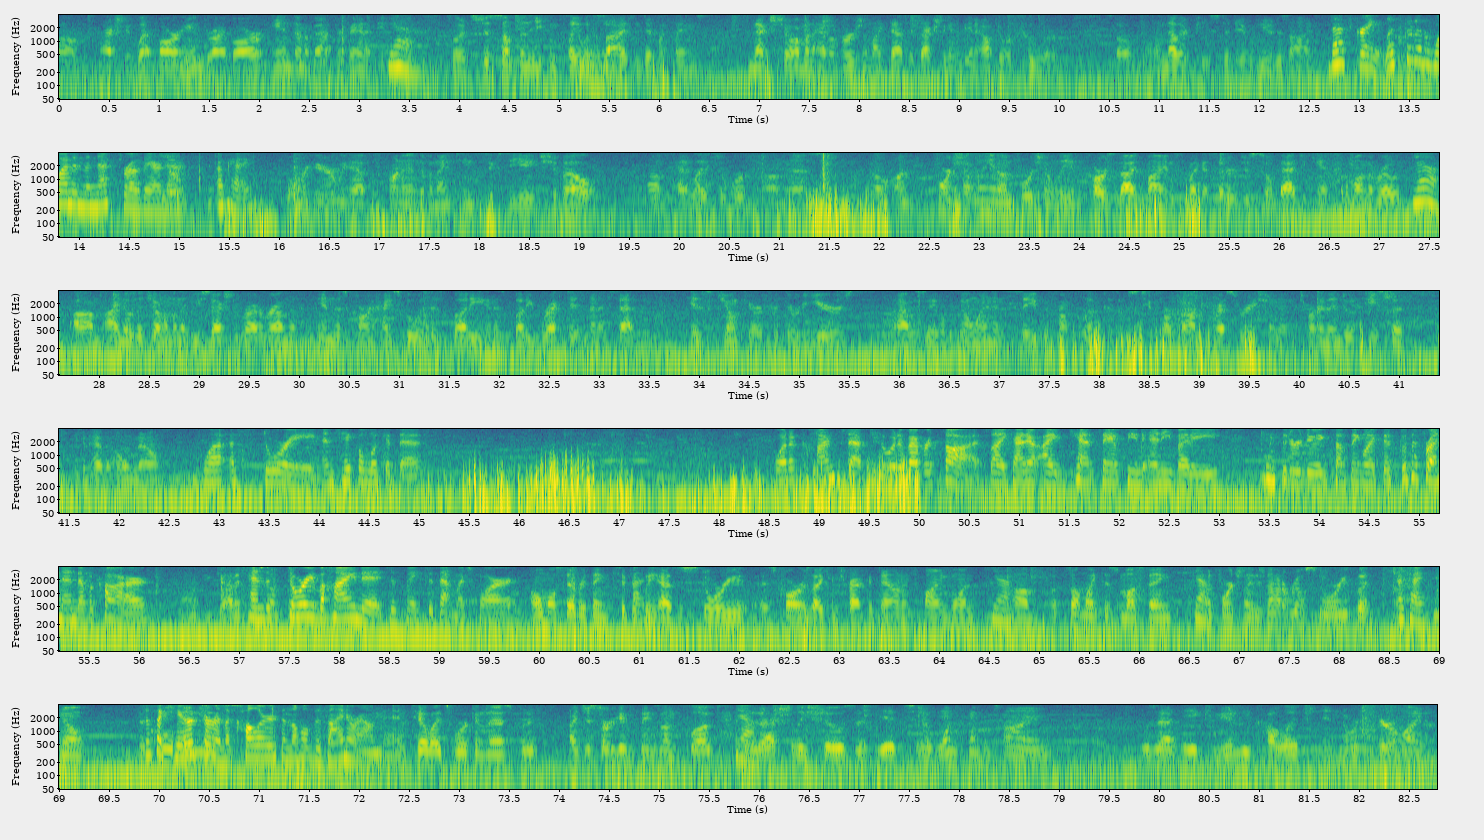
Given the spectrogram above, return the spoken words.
um, actually wet bar and dry bar, and done a bathroom vanity. Yeah. So it's just something that you can play with size and different things. Next show, I'm going to have a version like that that's actually going to be an outdoor cooler. So another piece to do, new design. That's great. Let's go to the one in the next row there Sure. next. Okay. Over here we have the front end of a 1968 Chevelle. Um, headlights are working on this. Unfortunately and unfortunately, the cars that I find, like I said, are just so bad you can't put them on the road. Yeah. Um, I know the gentleman that used to actually ride around the, in this car in high school with his buddy, and his buddy wrecked it, and then it sat in his junkyard for 30 years. And I was able to go in and save the front clip because it was too far gone for restoration and turn it into a piece that you can have at home now. What a story. And take a look at this. What a concept. Who would have ever thought? Like I don't I can't say I've seen anybody consider doing something like this with the front end of a car. Well, And the story behind it just makes it that much more Um, almost everything typically Fun. has a story as far as I can track it down and find one. Yeah. Um, but something like this Mustang, Yeah. unfortunately, there's not a real story, but okay. you know, the Just cool the character and the colors and the whole design around it. The taillights work in this, but it, I just started getting things unplugged. Yeah. But it actually shows that it, at one point in time, was at a community college in North Carolina.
